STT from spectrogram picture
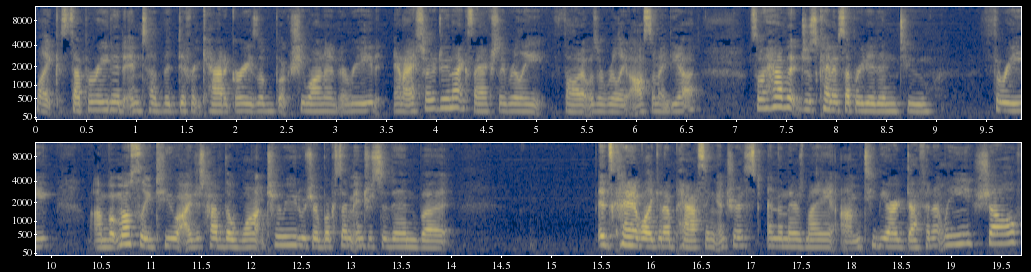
like, separated into the different categories of books she wanted to read, and I started doing that because I actually really thought it was a really awesome idea. So I have it just kind of separated into three um, but mostly two. I just have the want to read, which are books I'm interested in, but it's kind of like in a passing interest. And then there's my um, TBR definitely shelf,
